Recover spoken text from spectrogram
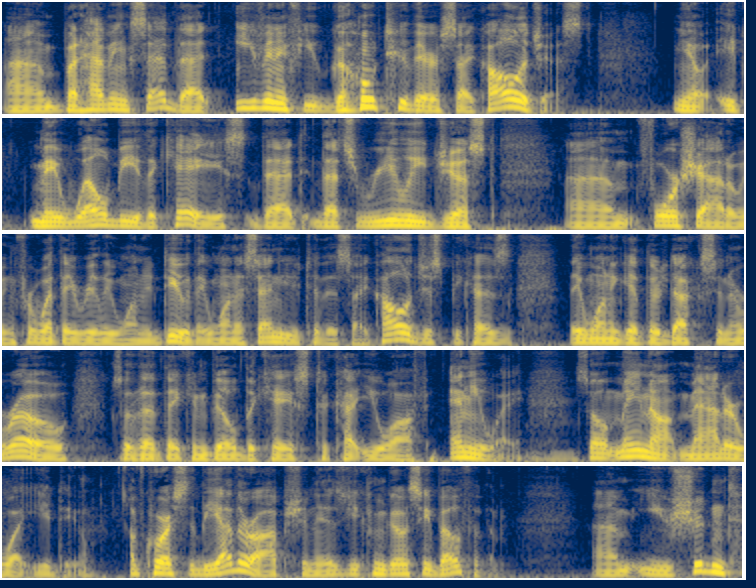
Um, but having said that, even if you go to their psychologist, you know it may well be the case that that's really just um, foreshadowing for what they really want to do. They want to send you to the psychologist because they want to get their ducks in a row so that they can build the case to cut you off anyway. So it may not matter what you do. Of course, the other option is you can go see both of them. Um, you shouldn't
